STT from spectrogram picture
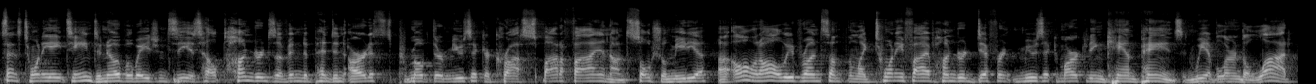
Since 2018, DeNovo Agency has helped hundreds of independent artists promote their music across Spotify and on social media. Uh, all in all, we've run something like 2,500 different music marketing campaigns, and we have learned a lot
